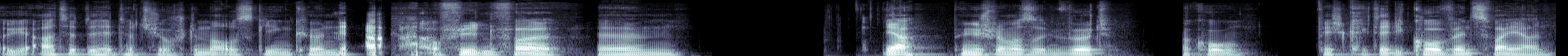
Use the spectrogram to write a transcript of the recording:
geartet ist. Hätte natürlich auch schlimmer ausgehen können. Ja, auf jeden Fall. Ähm, ja, bin gespannt, was es wird. Mal gucken. Vielleicht kriegt er die Kurve in zwei Jahren.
